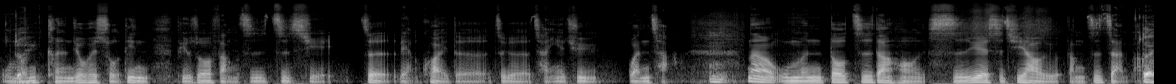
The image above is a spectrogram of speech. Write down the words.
我们可能就会锁定，比如说纺织、制鞋这两块的这个产业去观察。嗯，那我们都知道哈，十月十七号有纺织展嘛？对。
